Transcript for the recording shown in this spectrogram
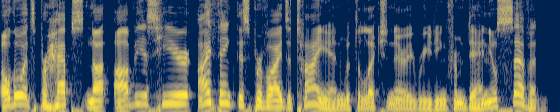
although it's perhaps not obvious here, I think this provides a tie in with the lectionary reading from Daniel 7.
